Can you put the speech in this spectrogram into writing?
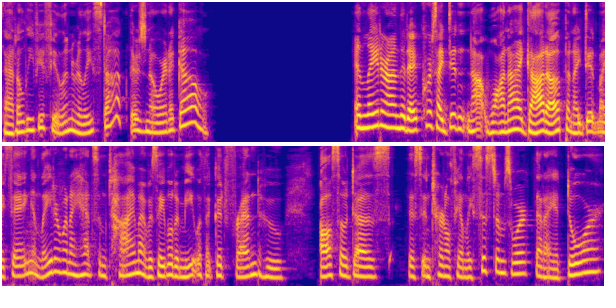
That'll leave you feeling really stuck. There's nowhere to go. And later on the day, of course, I didn't not wanna. I got up and I did my thing. And later, when I had some time, I was able to meet with a good friend who also does this internal family systems work that I adore.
